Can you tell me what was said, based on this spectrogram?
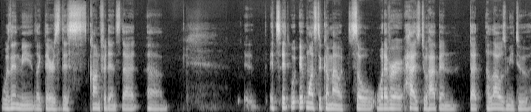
within me, like there's this confidence that it, it's it it wants to come out. So whatever has to happen that allows me to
